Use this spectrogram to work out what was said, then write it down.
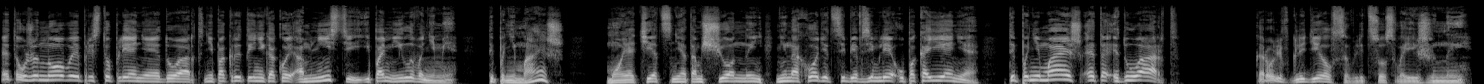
Это уже новые преступления, Эдуард, не покрытые никакой амнистией и помилованиями. Ты понимаешь? Мой отец неотомщенный не находит себе в земле упокоения. Ты понимаешь это, Эдуард?» Король вгляделся в лицо своей жены.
